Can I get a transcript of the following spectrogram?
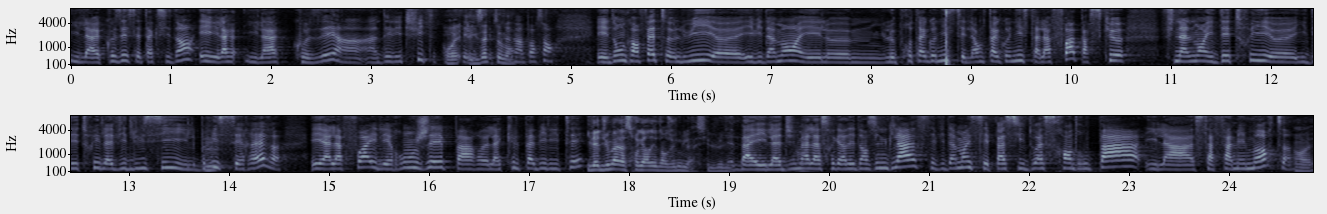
il a causé cet accident et il a, il a causé un, un délit de fuite. Ouais, exactement. C'est très important. Et donc, en fait, lui, euh, évidemment, est le, le protagoniste et l'antagoniste à la fois parce que finalement, il détruit, euh, il détruit la vie de Lucie, il brise Mm. ses rêves et à la fois, il est rongé par euh, la culpabilité. Il a du mal à se regarder dans une glace, il le dit. Bah, il a du mal à se regarder dans une glace, évidemment, il ne sait pas s'il doit se rendre ou pas. Il a, sa femme est morte, Ouais.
